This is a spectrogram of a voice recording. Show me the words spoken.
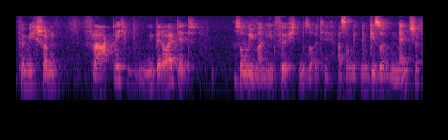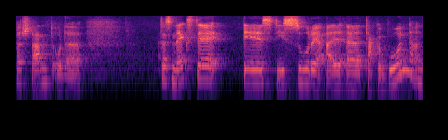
Für mich schon fraglich, wie bedeutet so, wie man ihn fürchten sollte. Also mit einem gesunden Menschenverstand oder. Das nächste ist die Sure Al-Takabun und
